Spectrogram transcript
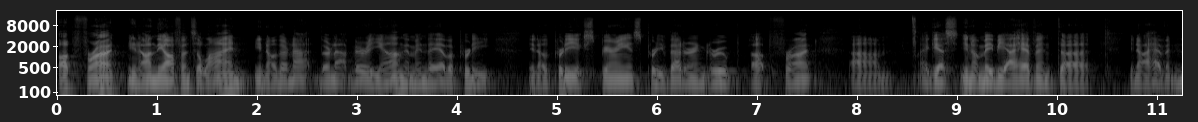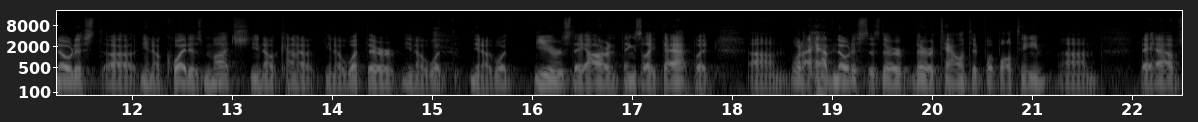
up front, you know, on the offensive line, you know, they're not they're not very young. I mean, they have a pretty, you know, pretty experienced, pretty veteran group up front. Um, I guess you know maybe I haven't. Uh, you know, I haven't noticed, uh, you know, quite as much, you know, kind of, you know, what their, you know, what, you know, what years they are and things like that. But um, what I have noticed is they're they're a talented football team. Um, they have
